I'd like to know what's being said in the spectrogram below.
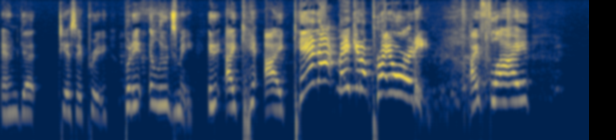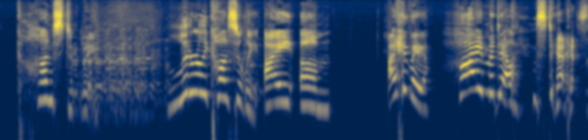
and get TSA pre. But it eludes me. It I can't I cannot make it a priority. I fly constantly. Literally constantly. I um I have a high medallion status.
